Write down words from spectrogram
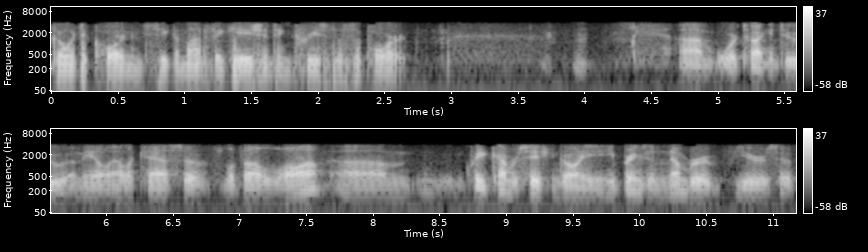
go into court and seek a modification to increase the support. Um, we're talking to Amil Alkass of Lavelle Law. Um, great conversation going. He, he, brings a number of years of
